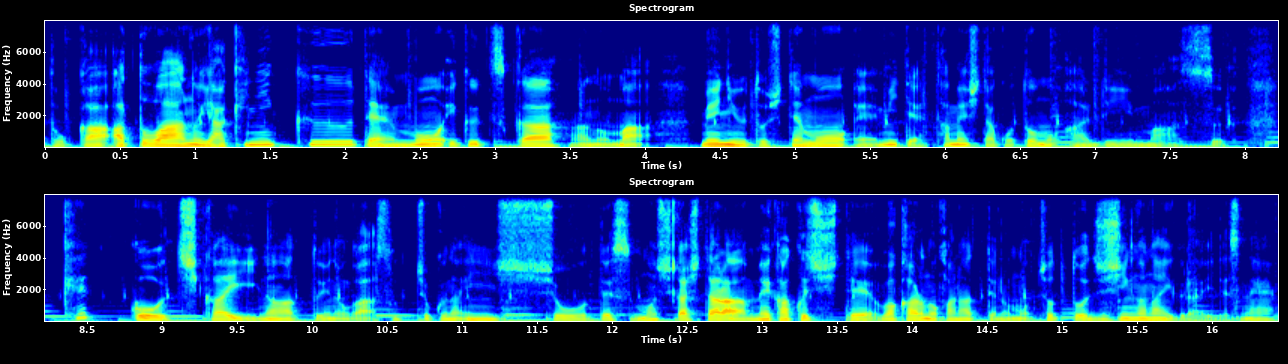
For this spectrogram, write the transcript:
とかあとはあの焼肉店もいくつかあの、まあ、メニューとしても、えー、見て試したこともあります。結構近いなというのが率直な印象です。もしかしたら目隠ししてわかるのかなっていうのもちょっと自信がないぐらいですね。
